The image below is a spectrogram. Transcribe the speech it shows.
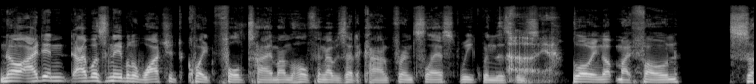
No, I didn't. I wasn't able to watch it quite full time on the whole thing. I was at a conference last week when this oh, was Oh yeah. blowing up my phone. So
